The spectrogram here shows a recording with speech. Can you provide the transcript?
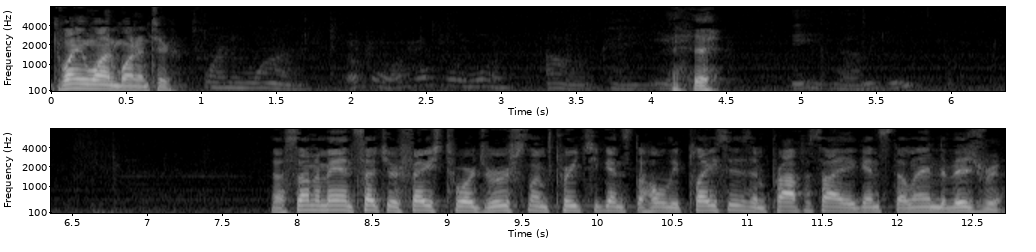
21, one and two. 21. Okay, well I 21. Oh, okay. Now son of man, set your face toward Jerusalem, preach against the holy places, and prophesy against the land of Israel.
